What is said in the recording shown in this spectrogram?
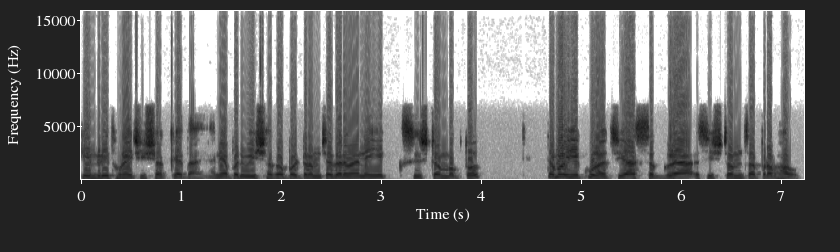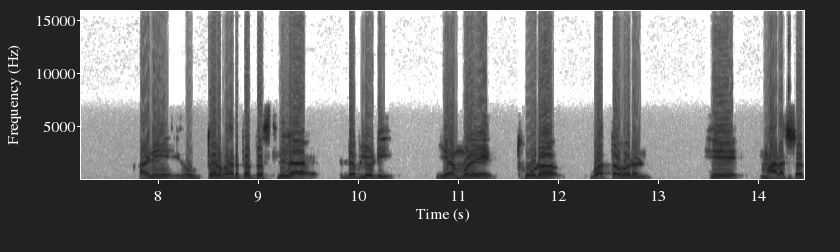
केंद्रित होण्याची शक्यता आहे. आणि आपण विशाखापट्टणमच्या दरम्यान एक सिस्टम बघतो. त्यामुळे एकूणच या सगळ्या सिस्टमचा प्रभाव आणि उत्तर भारतात असलेला डब्ल्यू डी यामुळे थोडं वातावरण हे महाराष्ट्रात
